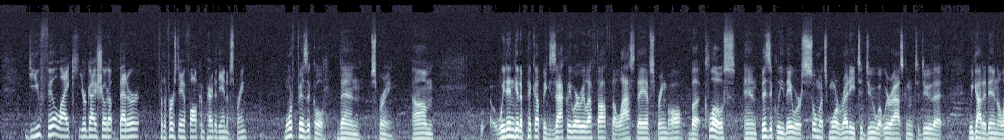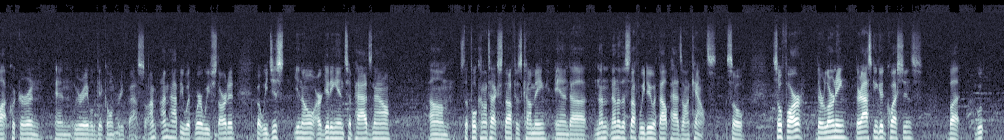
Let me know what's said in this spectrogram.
Do you feel like your guys showed up better for the first day of fall compared to the end of spring? more physical than spring. Um, we didn't get to pick up exactly where we left off the last day of spring ball, but close. And physically, they were so much more ready to do what we were asking them to do that we got it in a lot quicker and, and we were able to get going pretty fast. So I'm, I'm happy with where we've started, but we just, you know, are getting into pads now. Um, so the full contact stuff is coming, and uh, none, none of the stuff we do without pads on counts. So, so far, they're learning, they're asking good questions, but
